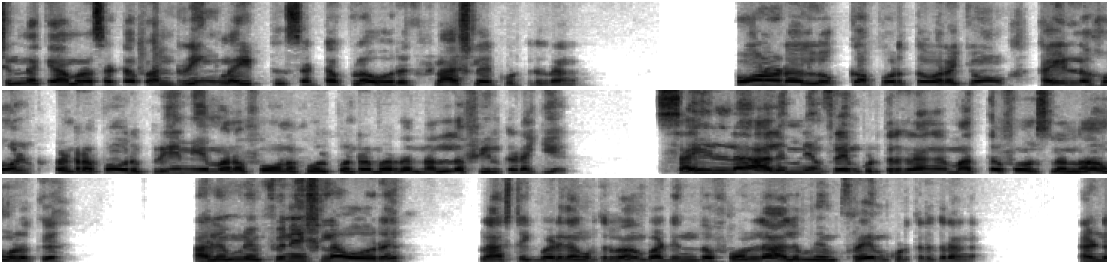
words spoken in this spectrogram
சின்ன camera setup and ring light செட்டப்பில் ஒரு ஃப்ளாஷ் லைட் கொடுத்துருக்குறாங்க ஃபோனோட லுக்கை பொறுத்த வரைக்கும் கையில் ஹோல்ட் பண்ணுறப்போ ஒரு ப்ரீமியமான ஃபோனை ஹோல்ட் பண்ணுற மாதிரி தான் நல்ல ஃபீல் கிடைக்கி சைடில் அலுமினியம் ஃப்ரேம் கொடுத்துருக்குறாங்க. மற்ற ஃபோன்ஸ்லலாம் உங்களுக்கு அலுமினியம் ஃபினிஷில் ஒரு பிளாஸ்டிக் பாடி தான் கொடுத்துருக்காங்க. பட் இந்த ஃபோனில் அலுமினியம் ஃப்ரேம் கொடுத்துருக்குறாங்க. அண்ட்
